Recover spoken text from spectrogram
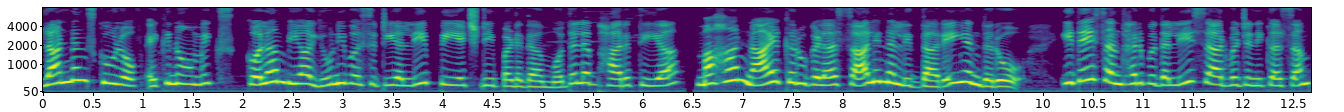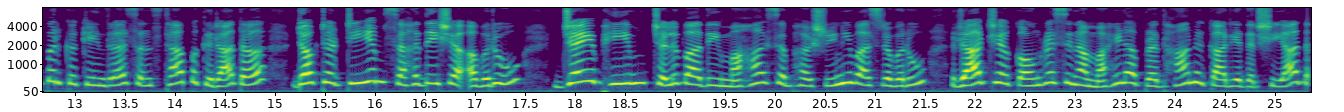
ಲಂಡನ್ ಸ್ಕೂಲ್ ಆಫ್ ಎಕನಾಮಿಕ್ಸ್, ಕೊಲಂಬಿಯಾ ಯೂನಿವರ್ಸಿಟಿಯಲ್ಲಿ ಪಿಎಚ್ಡಿ ಪಡೆದ ಮೊದಲ ಭಾರತೀಯ ಮಹಾನ್ ನಾಯಕರುಗಳ ಸಾಲಿನಲ್ಲಿದ್ದಾರೆ ಎಂದರು. ಇದೇ ಸಂದರ್ಭದಲ್ಲಿ ಸಾರ್ವಜನಿಕ ಸಂಪರ್ಕ ಕೇಂದ್ರ ಸಂಸ್ಥಾಪಕರಾದ ಡಾಕ್ಟರ್ ಟಿಎಂ ಸಹದೇಶ ಅವರು ಜೈ ಭೀಮ್ ಚಲುವಾದಿ ಮಹಾಸಭಾ ಶ್ರೀನಿವಾಸ್ರವರು ರಾಜ್ಯ ಕಾಂಗ್ರೆಸ್ಸಿನ ಮಹಿಳಾ ಪ್ರಧಾನ ಕಾರ್ಯದರ್ಶಿಯಾದ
